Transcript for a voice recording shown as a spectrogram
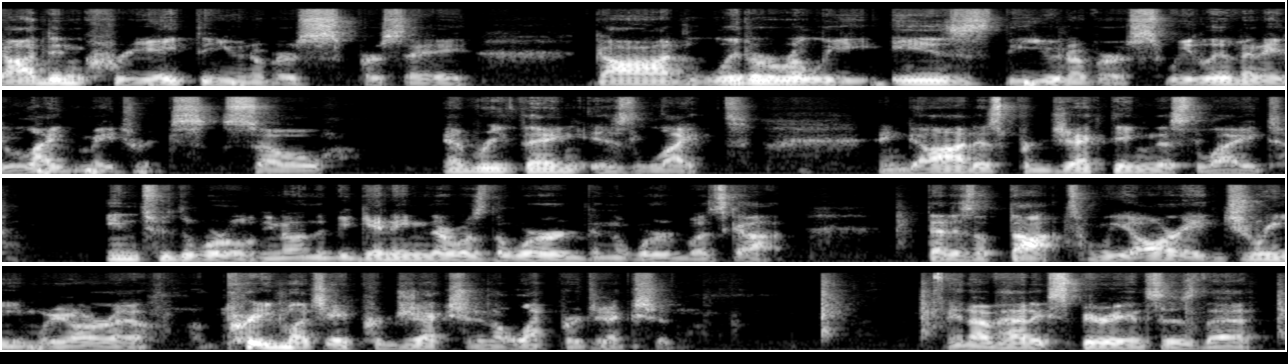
God didn't create the universe per se. God literally is the universe. We live in a light matrix. So everything is light. And God is projecting this light into the world. You know, in the beginning, there was the word, and the word was God. That is a thought. We are a dream. We are a pretty much a projection, a light projection. And I've had experiences that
